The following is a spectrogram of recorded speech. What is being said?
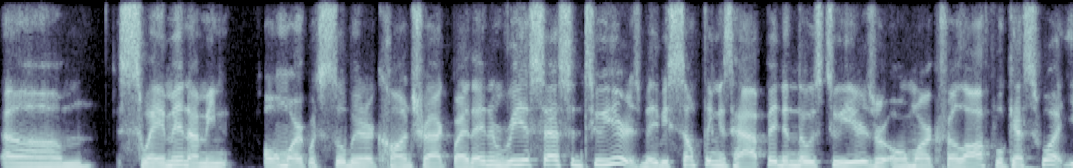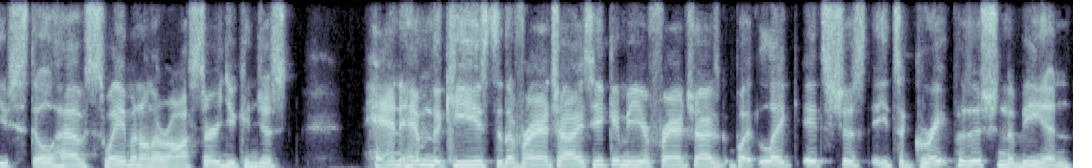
um, Swayman. I mean, Ullmark would still be under contract by then and reassess in two years. Maybe something has happened in those two years where Ullmark fell off. Well, guess what? You still have Swayman on the roster. You can just hand him the keys to the franchise. He can be your franchise. But like, it's just it's a great position to be in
